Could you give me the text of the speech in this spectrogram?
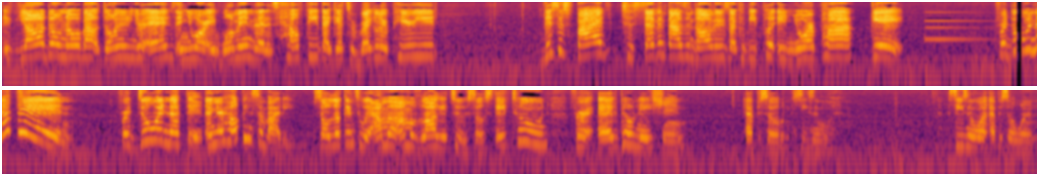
if y'all don't know about donating your eggs and you are a woman that is healthy, that gets a regular period, this is five to seven thousand dollars that could be put in your pocket for doing nothing. For doing nothing. And you're helping somebody. So look into it. I'm a I'm a vlog it too. So stay tuned for egg donation episode season one. Season one, episode one.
